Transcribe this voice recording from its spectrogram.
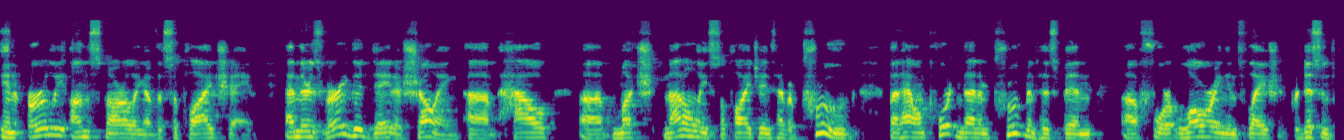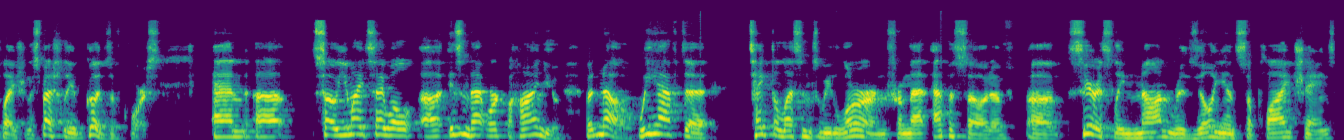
in early unsnarling of the supply chain. And there's very good data showing um, how uh, much not only supply chains have improved, but how important that improvement has been uh, for lowering inflation, for disinflation, especially of goods, of course. And uh, so you might say, well, uh, isn't that work behind you? But no, we have to take the lessons we learned from that episode of uh, seriously non-resilient supply chains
